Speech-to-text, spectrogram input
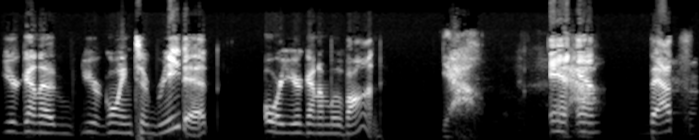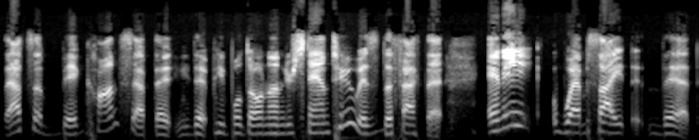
you're gonna you're going to read it, or you're gonna move on. Yeah, and, and that's that's a big concept that that people don't understand too is the fact that any website that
